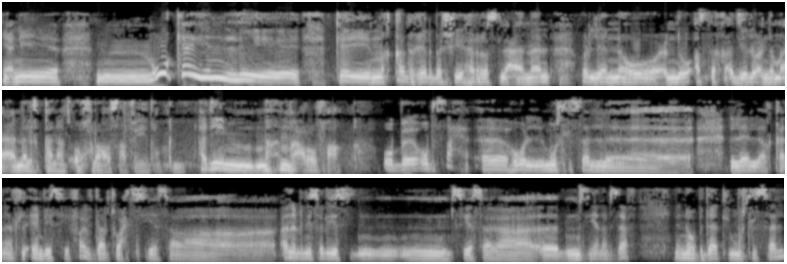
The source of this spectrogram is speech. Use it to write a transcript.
يعني وكاين اللي كينقد غير باش يهرس العمل لأنه عنده أصدقاء ديالو عندهم أعمال في قناة أخرى وصافي. donc هذه معروفة. وبصح آه، هو المسلسل آه، لقناة ال MBC 5 دارت واحد السياسة آه، أنا بالنسبة لي سياسة مزيانة بزاف لأنه بدأت المسلسل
